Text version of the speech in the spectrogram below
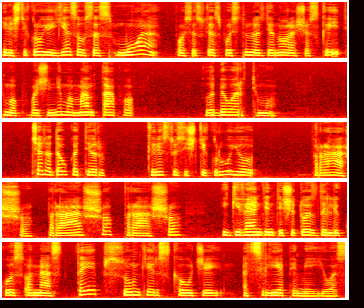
Ir iš tikrųjų Jėzaus asmuo po sesutės Paustinos dienoraščio skaitimo, pažinimo man tapo labiau artimu. Čia radau, kad ir Kristus iš tikrųjų prašo, prašo, prašo įgyvendinti šituos dalykus, o mes taip sunkiai ir skaudžiai atsiliepėme į juos.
